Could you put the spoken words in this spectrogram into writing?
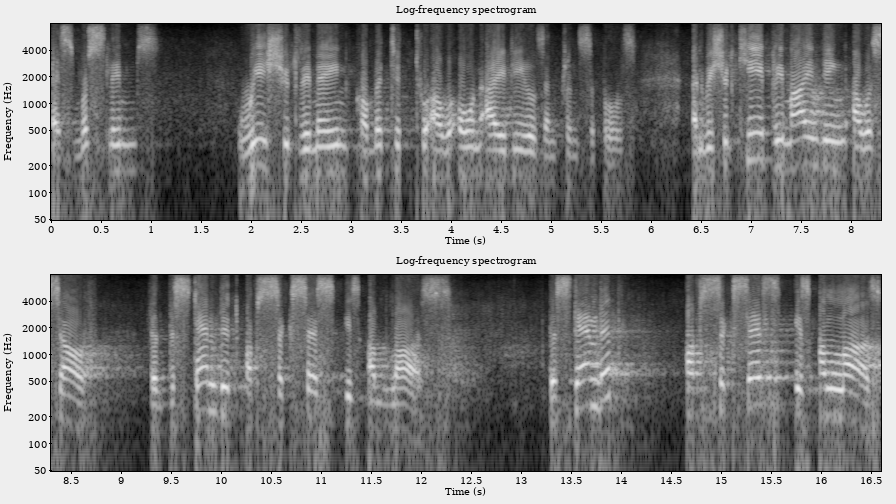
As Muslims, we should remain committed to our own ideals and principles. And we should keep reminding ourselves that the standard of success is Allah's. The standard of success is Allah's.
